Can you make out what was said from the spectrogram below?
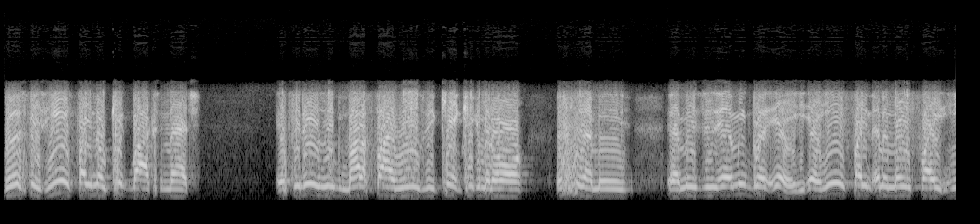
But let's face it, he ain't fighting no kickboxing match. If it is, modified rules. You can't kick him at all. you know what I mean, I mean, just, I mean, but yeah, he, he ain't fighting MMA fight. He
